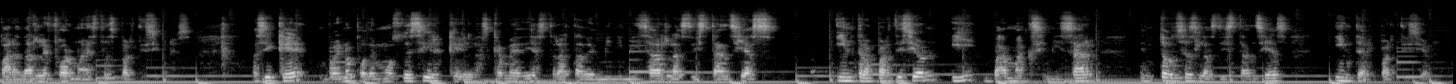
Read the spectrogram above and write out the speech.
para darle forma a estas particiones. Así que, bueno, podemos decir que las K-medias trata de minimizar las distancias intrapartición y va a maximizar entonces las distancias interpartición.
